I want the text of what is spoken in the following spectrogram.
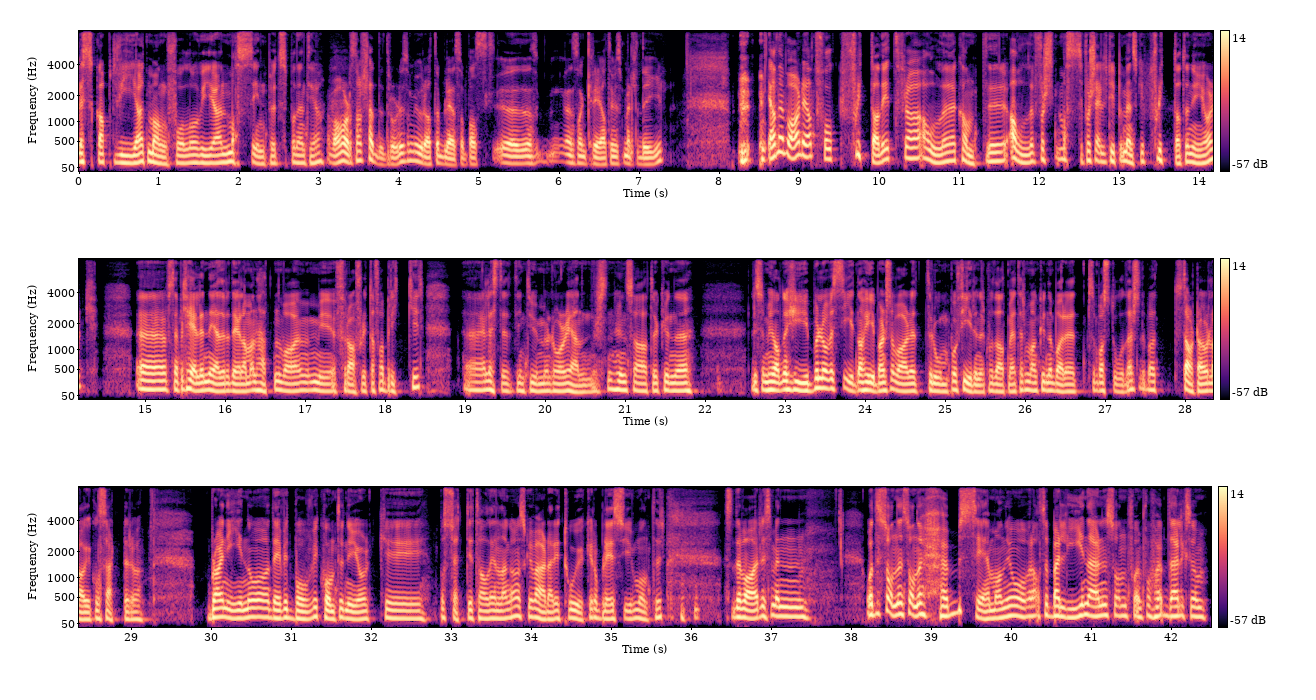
ble skapt via et mangfold og via en masse inputs på den tida. Hva var det som skjedde, tror du, som gjorde at det ble såpass uh, en sånn kreativ smeltedigel? Ja, det var det at folk flytta dit fra alle kanter. alle Masse forskjellige typer mennesker flytta til New York. Uh, for eksempel hele nedre del av Manhattan var mye fraflytta fabrikker. Uh, jeg leste et intervju med Laurie Anderson. Hun sa at hun kunne liksom Hun hadde hybel, og ved siden av hybelen så var det et rom på 400 kvadratmeter som, bare, som bare sto der. Så det bare starta å lage konserter. og Brian Eno og David Bowie kom til New York på 70-tallet en eller annen gang. Skulle være der i to uker og ble i syv måneder. Så det var liksom en og det, sånne, sånne hubs ser man jo overalt. Altså Berlin er jo en sånn form for hub. Der liksom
